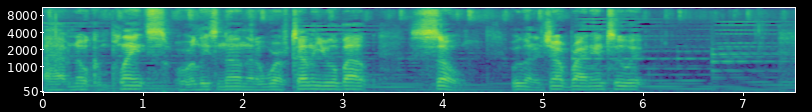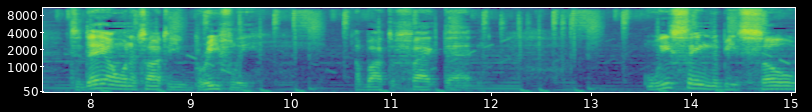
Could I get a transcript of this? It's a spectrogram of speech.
I have no complaints, or at least none that are worth telling you about. So, we're going to jump right into it. Today, I want to talk to you briefly about the fact that we seem to be so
